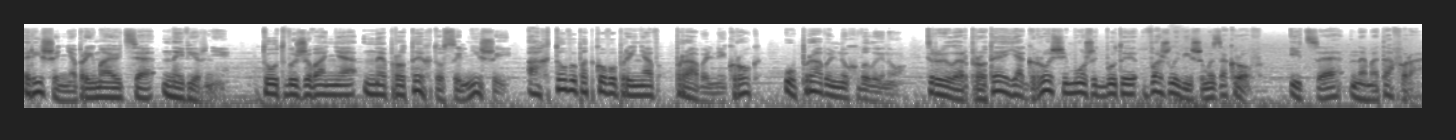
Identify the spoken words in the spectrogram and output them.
Рішення приймаються невірні. Тут виживання не про те, хто сильніший, а хто випадково прийняв правильний крок у правильну хвилину. Трилер про те, як гроші можуть бути важливішими за кров. І це не метафора.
